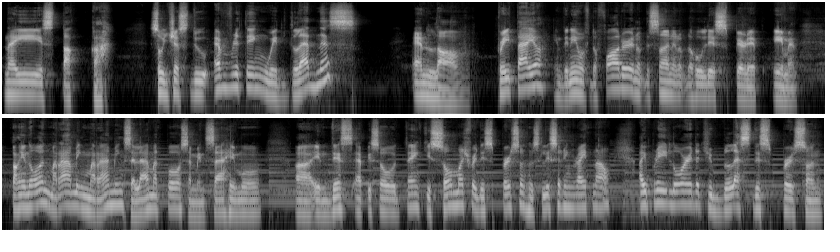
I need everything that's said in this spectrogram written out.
nai-stuck ka. So just do everything with gladness and love. Pray tayo in the name of the Father and of the Son and of the Holy Spirit. Amen. Panginoon, maraming maraming salamat po sa mensahe mo uh, in this episode. Thank you so much for this person who's listening right now. I pray, Lord, that you bless this person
